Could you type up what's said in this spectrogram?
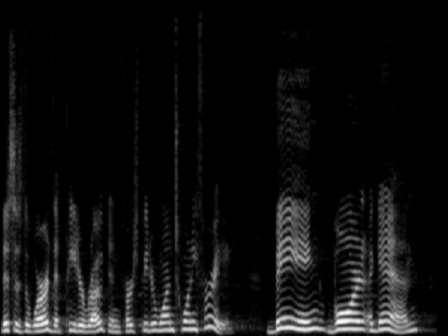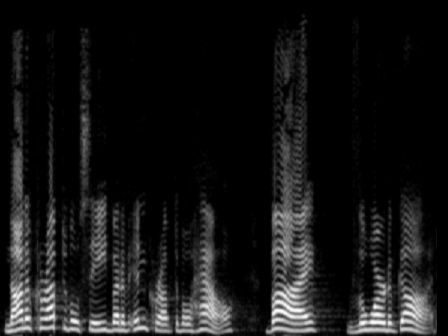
This is the word that Peter wrote in 1 Peter 1:23. Being born again not of corruptible seed, but of incorruptible, how? By the Word of God,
